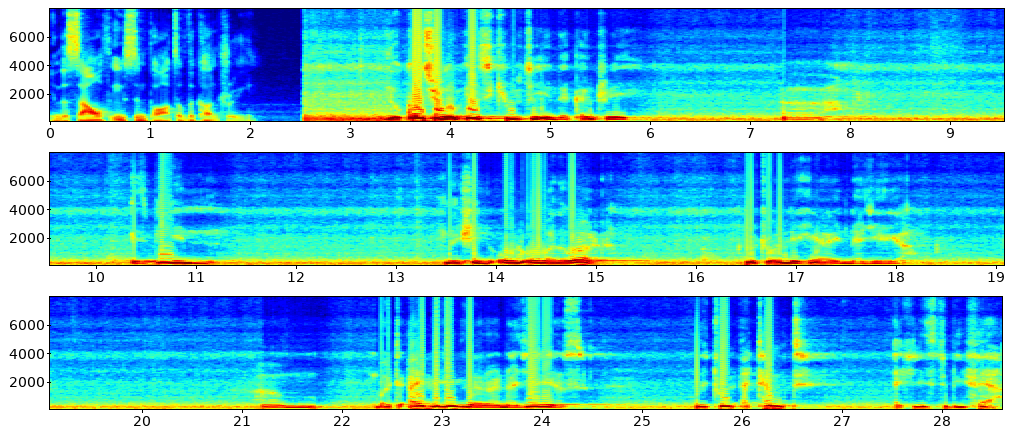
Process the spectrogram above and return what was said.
in the southeastern part of the country. The question of insecurity in the country uh, is being mentioned all over the world not only here in Nigeria. Um, but I believe there are Nigerians that will attempt at least to be fair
